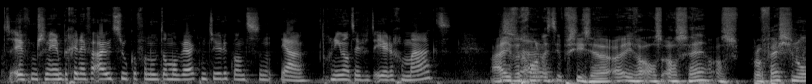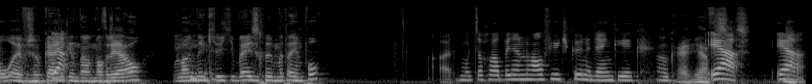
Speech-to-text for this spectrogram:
dus even, misschien in het begin even uitzoeken van hoe het allemaal werkt natuurlijk. Want ja, nog niemand heeft het eerder gemaakt. Maar Dus, even eh, gewoon, het- precies, even als, als, hè, als professional even zo kijken Ja. naar materiaal. Hoe lang denk je dat je bezig bent met één pop? ah, dat moet toch wel binnen een half uurtje kunnen, denk ik. Oké, ja, ja. Ja.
